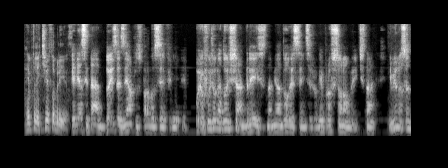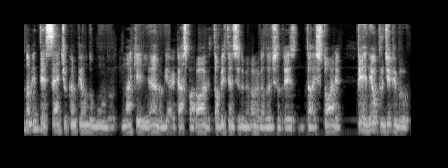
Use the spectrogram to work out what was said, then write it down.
refletir sobre isso? Queria citar dois exemplos para você, Felipe. Eu fui jogador de xadrez na minha adolescência, joguei profissionalmente, tá? Em 1997, o campeão do mundo naquele ano, Gary Kasparov, talvez tenha sido o melhor jogador de xadrez da história, perdeu para o Deep Blue,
